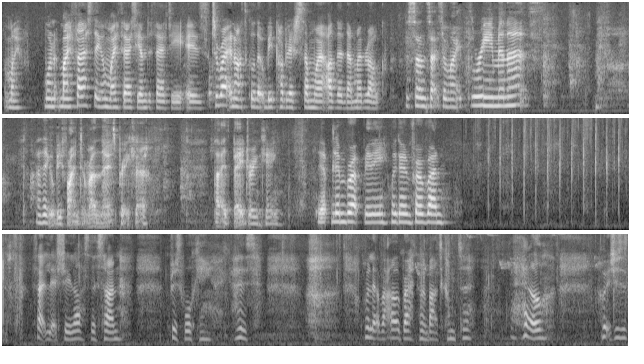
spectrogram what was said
my one my first thing on my 30 under 30 is to write an article that will be published somewhere other than my blog. The sun sets in like three minutes. I think it'll be fine to run though, it's pretty clear. That is bay drinking. Yep, limber up, Bluey. We're going for a run. It's like literally lost the sun. I'm just walking because I'm a little bit out of breath. I'm about to come to a hill, which is,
